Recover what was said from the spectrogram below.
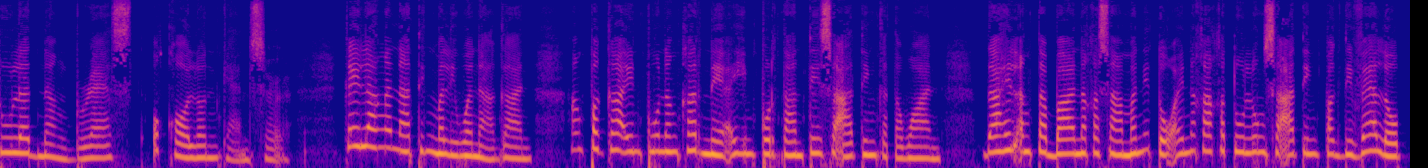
tulad ng breast o colon cancer kailangan nating maliwanagan. Ang pagkain po ng karne ay importante sa ating katawan dahil ang taba na kasama nito ay nakakatulong sa ating pagdevelop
